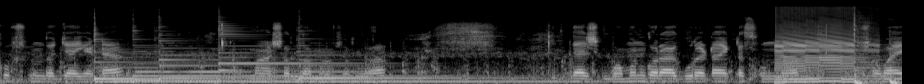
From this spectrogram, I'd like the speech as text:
খুব সুন্দর জায়গাটা। মাশাল্লাহ মাশাল্লাহ দেশ ভ্রমণ করা, ঘোরাটা একটা সুন্দর। সবাই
